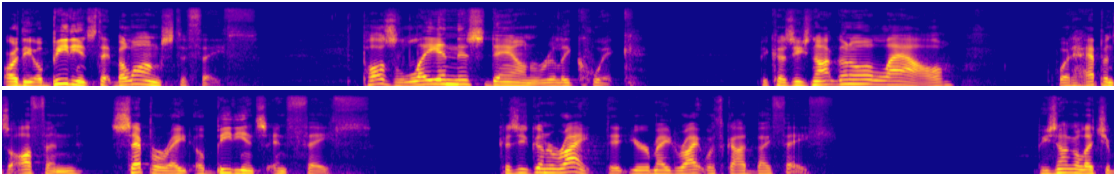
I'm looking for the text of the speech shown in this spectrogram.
or the obedience that belongs to faith. Paul's laying this down really quick because he's not going to allow what happens often separate obedience and faith. Because he's going to write that you're made right with God by faith. But he's not going to let you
